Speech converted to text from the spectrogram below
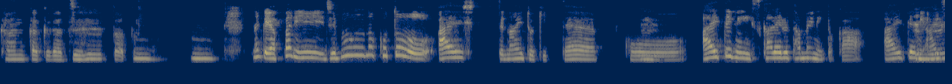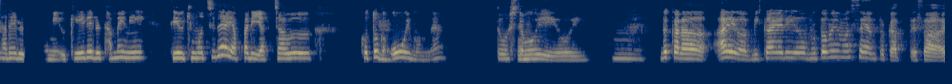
感覚がずっとあった。うんうん、なんかやっぱり自分のことを愛してない時って、こう、うん、相手に好かれるためにとか、相手に愛されるために、受け入れるためにっていう気持ちで、やっぱりやっちゃうことが多いもんね。うん、どうしても。多い多い。うん、だから、愛は見返りを求めませんとかってさ、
